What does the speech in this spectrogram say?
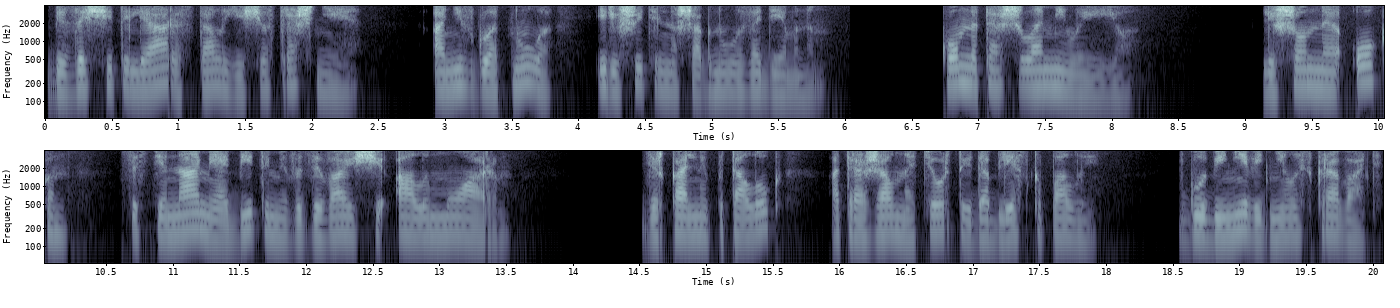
Без защиты Лиара стало еще страшнее. Ани сглотнула и решительно шагнула за демоном. Комната ошеломила ее. Лишенная окон, со стенами, обитыми вызывающе алым муаром. Зеркальный потолок отражал натертые до блеска полы. В глубине виднелась кровать,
